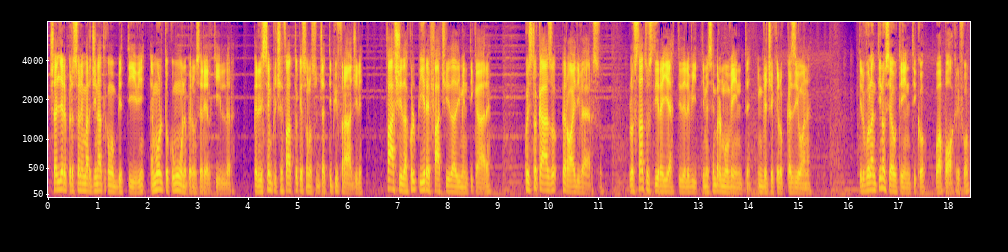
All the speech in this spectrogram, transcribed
Scegliere persone marginate come obiettivi è molto comune per un serial killer, per il semplice fatto che sono soggetti più fragili, facili da colpire e facili da dimenticare. Questo caso però è diverso. Lo status di reietti delle vittime sembra il movente invece che l'occasione. Il volantino sia autentico o apocrifo,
